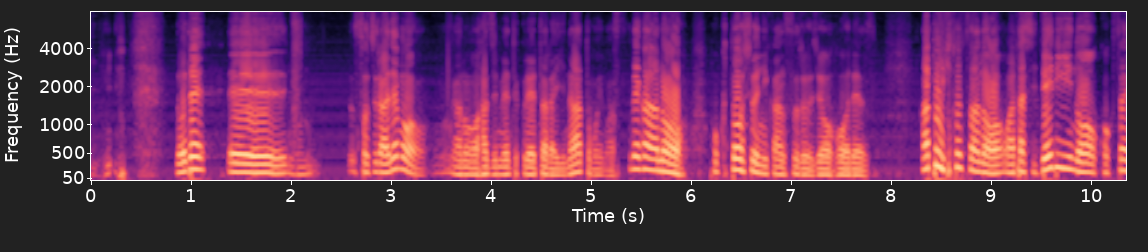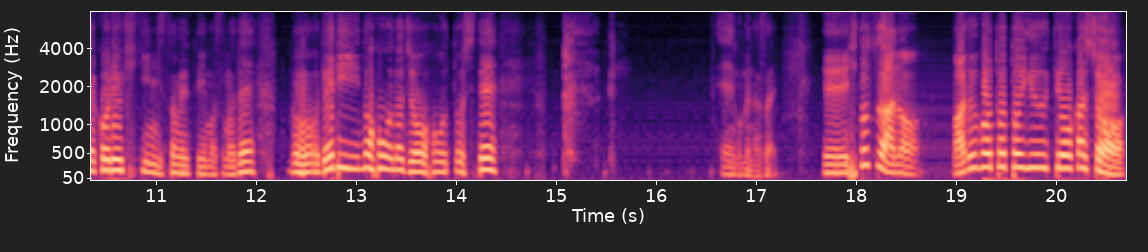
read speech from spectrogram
ので、えーそちらでもあの始めてくれたらいいなと思います。それがあの北東州に関する情報です。あと一つあの、私、デリーの国際交流基金に勤めていますので、デリーの方の情報として、えー、ごめんなさい。えー、一つあの、丸ごとという教科書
